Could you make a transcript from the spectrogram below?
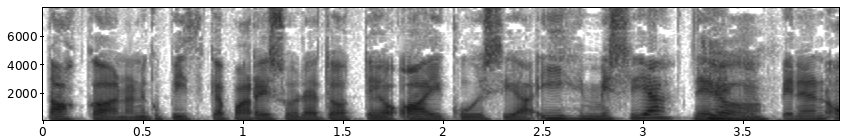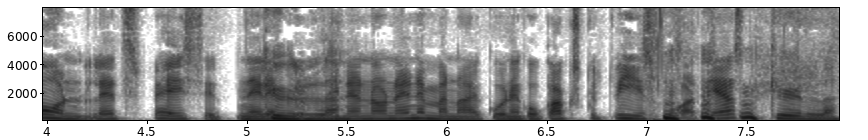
takana, niin kuin pitkä parisuhde, että olette jo aikuisia ihmisiä. 40 on, let's face it, 40 Kyllä. on enemmän aikuinen kuin 25-vuotias. Kyllä.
